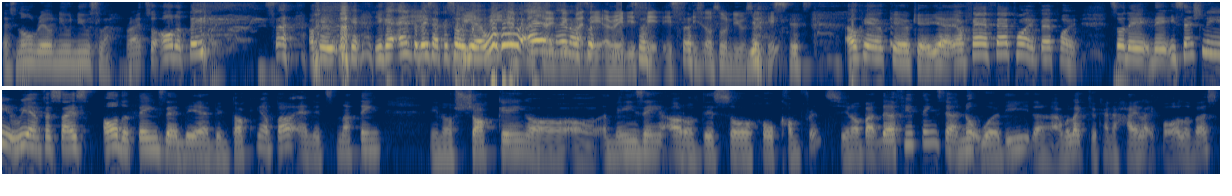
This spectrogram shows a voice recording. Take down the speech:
there's no real new news, lah, right? So all the things. okay, okay, you can end today's episode re- here. Emphasizing and, what they already so, said is, so, is also news. Yes, okay. Yes. Okay, okay, okay. Yeah, fair, fair point, fair point. So they they essentially re-emphasize all the things that they have been talking about, and it's nothing you know shocking or, or amazing out of this whole conference you know but there are a few things that are noteworthy that i would like to kind of highlight for all of us.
